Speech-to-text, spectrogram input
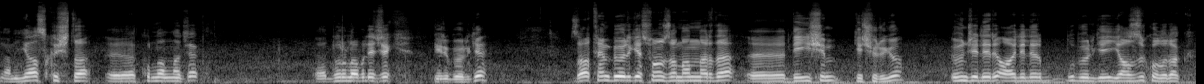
Yani yaz kışta e, kullanılacak, e, durulabilecek bir bölge. Zaten bölge son zamanlarda e, değişim geçiriyor. Önceleri aileler bu bölgeyi yazlık olarak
